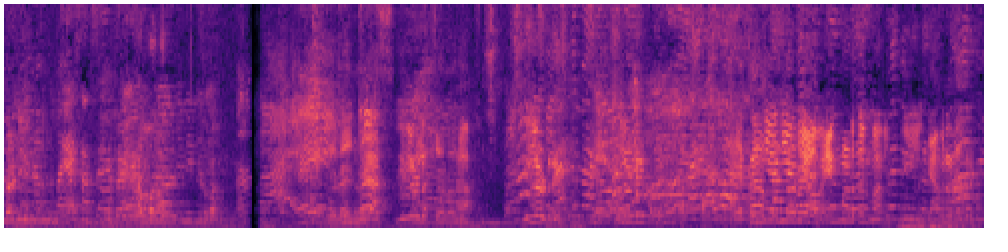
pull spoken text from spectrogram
ತಡಿ ಇಲ್ಲ ಇಲ್ಲ ಇಲ್ಲ ಇಲ್ಲ ಇಲ್ಲಿ ನೋಡ್ರಿ ಅವ ಹೆಂಗ್ ಮಾಡ್ತಾನೆ ಮಾರ್ಲಿ ಇಲ್ಲಿ ಕ್ಯಾಮ್ರಾ ನೋಡ್ರಿ.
